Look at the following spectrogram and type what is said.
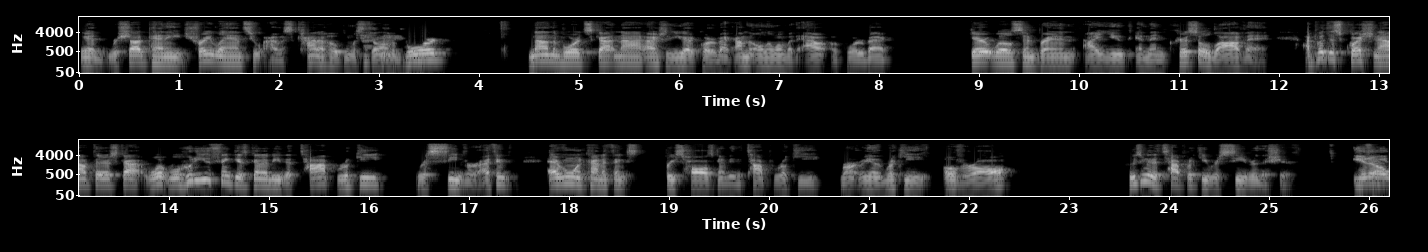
We had Rashaad Penny, Trey Lance, who I was kind of hoping was still on the board. Not on the board. Scott and I, actually, you got a quarterback. I'm the only one without a quarterback. Garrett Wilson, Brandon Aiyuk, and then Chris Olave. I put this question out there, Scott. What, well, who do you think is going to be the top rookie receiver? I think everyone kind of thinks Breece Hall is going to be the top rookie, you know, rookie overall. Who's going to be the top rookie receiver this year? You know,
